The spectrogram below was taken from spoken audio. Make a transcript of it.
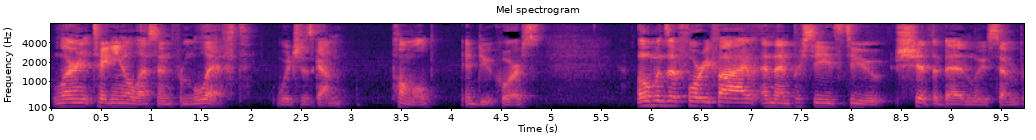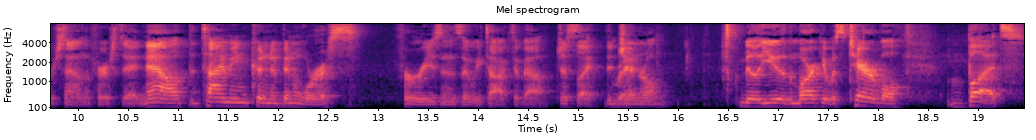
learn taking a lesson from Lyft, which has gotten pummeled in due course. Opens at 45 and then proceeds to shit the bed and lose 7% on the first day. Now, the timing couldn't have been worse for reasons that we talked about. Just like the Right. general milieu of the market was terrible. But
